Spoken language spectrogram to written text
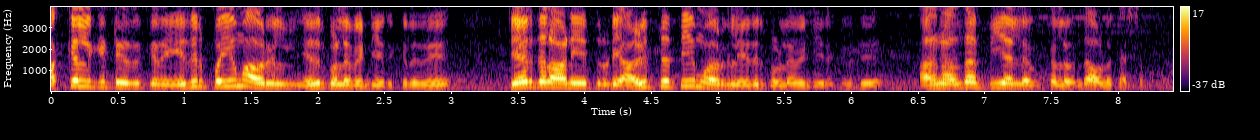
மக்கள்கிட்ட இருக்கிற எதிர்ப்பையும் அவர்கள் எதிர்கொள்ள வேண்டியிருக்கிறது. தேர்தல் ஆணையத்தினுடைய அழுத்தத்தையும் அவர்கள் எதிர்கொள்ள வேண்டியிருக்கிறது. அதனால தான் பிஎல்ஓக்கள் வந்து அவ்வளோ கஷ்டப்படுறாங்க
